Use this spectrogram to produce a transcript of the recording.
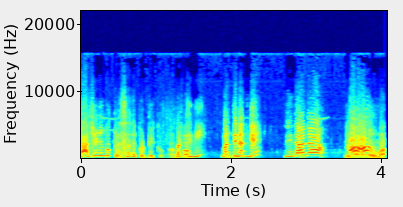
ರಾಜಣ್ಣಗೂ ಪ್ರಸಾದ ಕೊಡ್ಬೇಕು. ಬರ್ತೀನಿ. ಬರ್ತೀನಿ ಅದಕ್ಕೆ ನಿಧಾನ ನಿಧಾನ ಹೋಗಮ್ಮ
